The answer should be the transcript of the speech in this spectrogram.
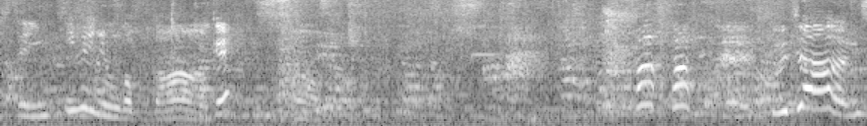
진짜 인기 메뉴인가 보다. 두 개? 어. 도전!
